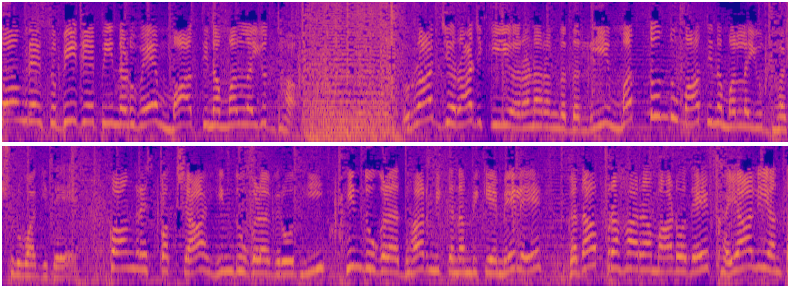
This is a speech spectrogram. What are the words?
ಕಾಂಗ್ರೆಸ್, ಬಿಜೆಪಿ ನಡುವೆ ಮಾತಿನ ಮಲ್ಲಯುದ್ಧ. ರಾಜ್ಯ ರಾಜಕೀಯ ರಣರಂಗದಲ್ಲಿ ಮತ್ತೊಂದು ಮಾತಿನ ಮಲ್ಲಯುದ್ಧ ಶುರುವಾಗಿದೆ. ಕಾಂಗ್ರೆಸ್ ಪಕ್ಷ ಹಿಂದೂಗಳ ವಿರೋಧಿ, ಹಿಂದೂಗಳ ಧಾರ್ಮಿಕ ನಂಬಿಕೆ ಮೇಲೆ ಗದಾಪ್ರಹಾರ ಮಾಡೋದೇ ಖಯಾಲಿ ಅಂತ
